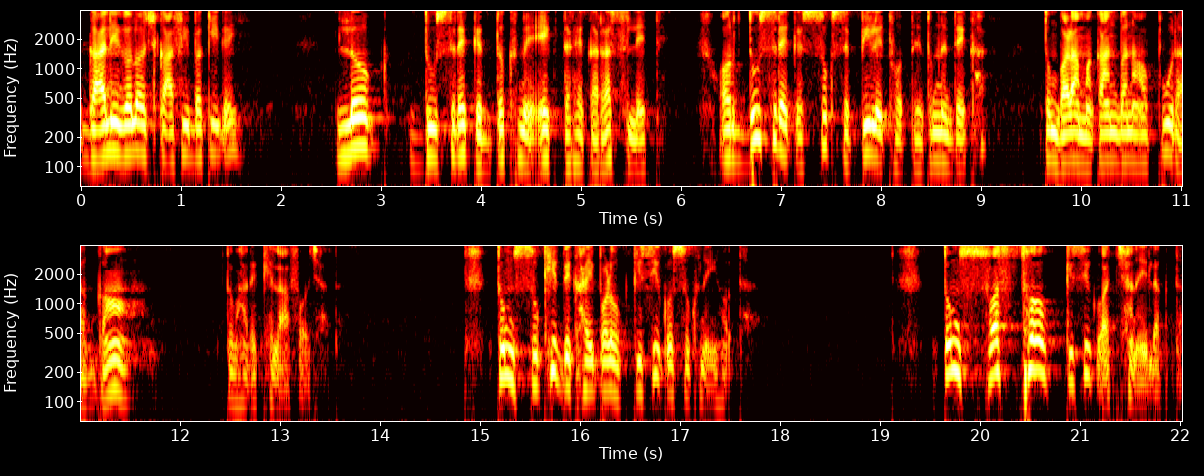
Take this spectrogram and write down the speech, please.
गाली गलौज काफ़ी बकी गई। लोग दूसरे के दुख में एक तरह का रस लेते और दूसरे के सुख से पीड़ित होते हैं। तुमने देखा? तुम बड़ा मकान बनाओ, पूरा गाँव। तुम्हारे खिलाफ हो जाता। तुम सुखी दिखाई पड़ो, किसी को सुख नहीं होता। तुम स्वस्थ हो, किसी को अच्छा नहीं लगता।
